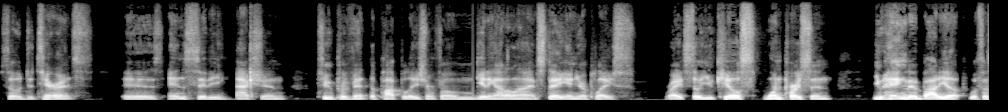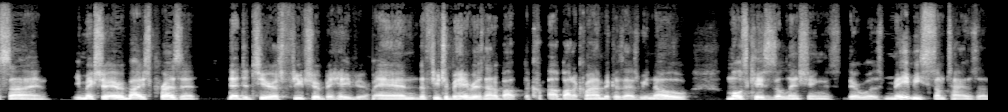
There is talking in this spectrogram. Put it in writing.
So deterrence is in city action to prevent the population from getting out of line, stay in your place, right? So you kill one person, you hang their body up with a sign, you make sure everybody's present that deters future behavior. And the future behavior is not about the about a crime because as we know, most cases of lynchings there was maybe sometimes a,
